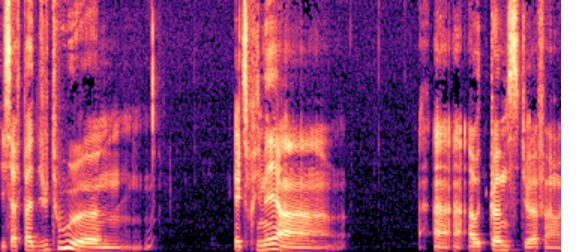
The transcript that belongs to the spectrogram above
ils savent pas du tout euh, exprimer un, un, outcome, tu vois, enfin,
